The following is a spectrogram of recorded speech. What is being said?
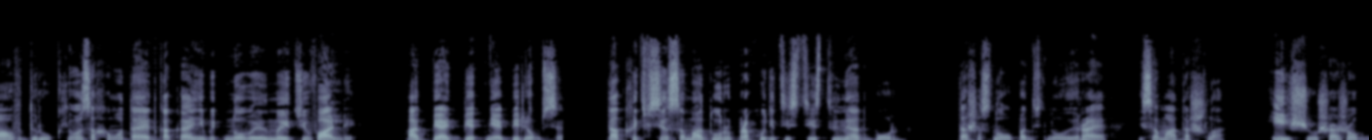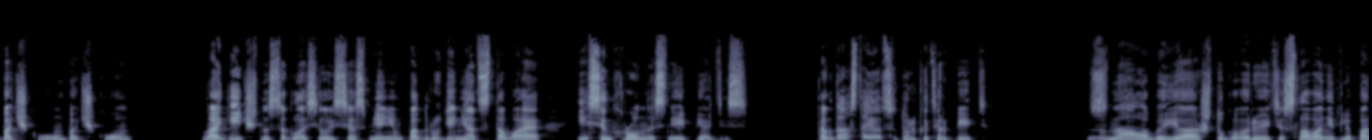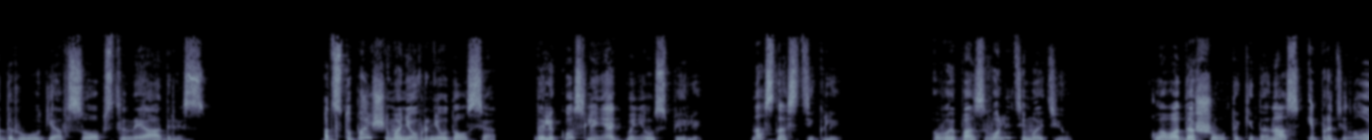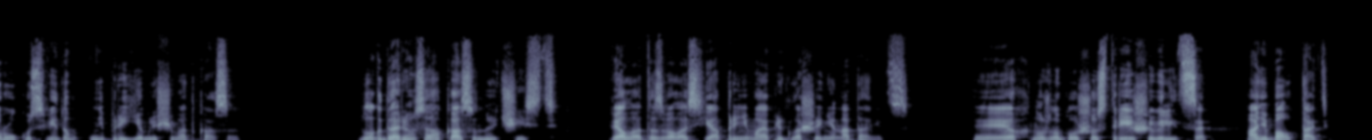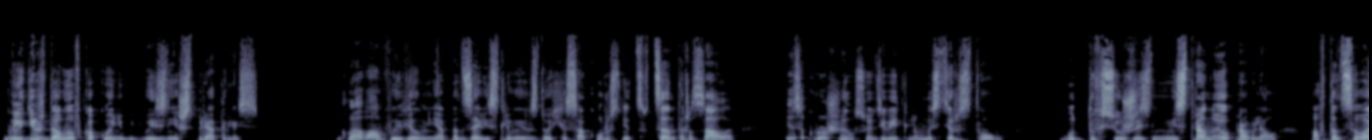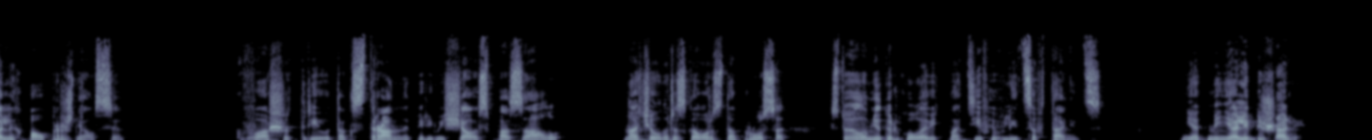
А вдруг его захомутает какая-нибудь новая Мэдью Валли? Опять бед не оберемся. Так хоть все самодуры проходят естественный отбор. Даша снова подвинула Ирая и сама отошла. И еще шажок бочком, бочком. Логично, согласилась я с мнением подруги, не отставая и синхронно с ней пятясь. Тогда остается только терпеть. Знала бы я, что говорю эти слова не для подруги, а в собственный адрес. Отступающий маневр не удался. Далеко слинять мы не успели. Нас настигли. «Вы позволите, Мэтью?» Глава дошел-таки до нас и протянул руку с видом, неприемлющим отказа. «Благодарю за оказанную честь», – вяло отозвалась я, принимая приглашение на танец. «Эх, нужно было шустрее шевелиться, а не болтать. Глядишь, давно в какой-нибудь бы из них спрятались». Глава вывел меня под завистливые вздохи сокурсниц в центр зала и закружил с удивительным мастерством, будто всю жизнь не страной управлял, а в танцевальных па упражнялся. «Ваше трио так странно перемещалось по залу», — начал он разговор с допроса, стоило мне только уловить мотив и влиться в танец. «Не от меня ли бежали?»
